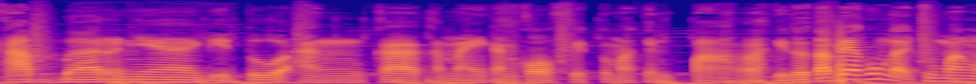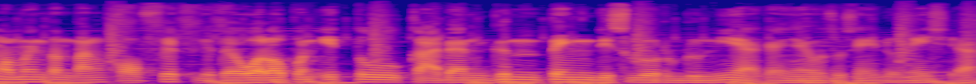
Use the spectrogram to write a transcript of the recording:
kabarnya gitu angka kenaikan covid tuh makin parah gitu. Tapi aku nggak cuma ngomongin tentang covid gitu ya walaupun itu keadaan genting di seluruh dunia kayaknya khususnya Indonesia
